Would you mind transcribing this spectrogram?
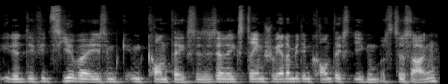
identifizierbar ist im, im Kontext. Es ist ja halt extrem schwer, damit im Kontext irgendwas zu sagen.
